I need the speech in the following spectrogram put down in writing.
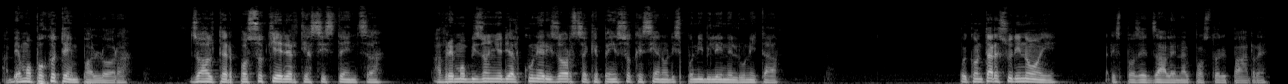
Abbiamo poco tempo allora. Zolter, posso chiederti assistenza? Avremo bisogno di alcune risorse che penso che siano disponibili nell'unità. Puoi contare su di noi, rispose Zalen al posto del padre.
